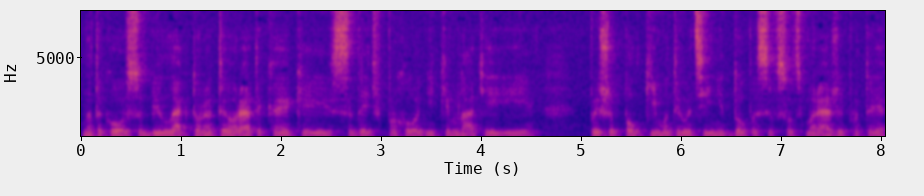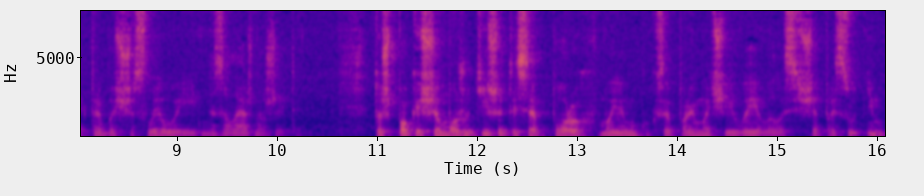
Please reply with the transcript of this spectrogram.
на такого собі лектора-теоретика, який сидить в прохолодній кімнаті і пише палкі мотиваційні дописи в соцмережі про те, як треба щасливо і незалежно жити. Тож поки що можу тішитися, порох в моєму куксоприймачі виявилося ще присутнім,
